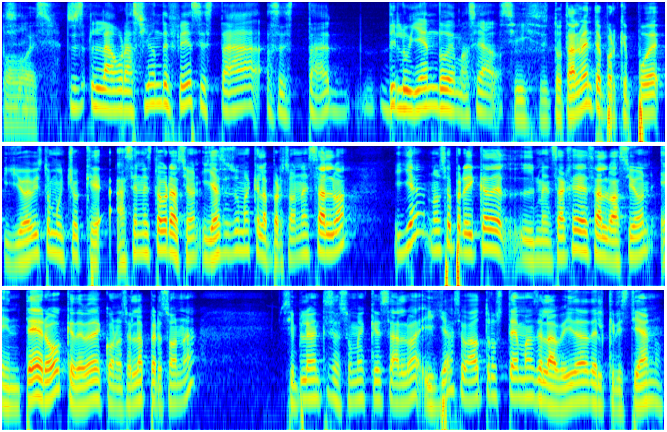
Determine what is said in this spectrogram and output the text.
todo Sí. eso. Entonces, la oración de fe se está, se está diluyendo demasiado. Sí, sí, totalmente, porque puede- yo he visto mucho que hacen esta oración y ya se suma que la persona es salva y ya no se predica del mensaje de salvación entero que debe de conocer la persona. Simplemente se asume que es salva y ya se va a otros temas de la vida del cristiano.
